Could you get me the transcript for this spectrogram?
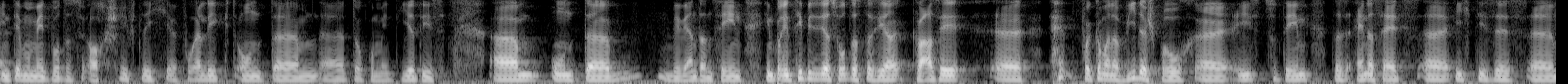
in dem Moment, wo das auch schriftlich vorliegt und ähm, dokumentiert ist. Und wir werden dann sehen. Im Prinzip ist es ja so, dass das ja quasi äh, ein vollkommener Widerspruch äh, ist zu dem, dass einerseits äh, ich dieses, äh,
